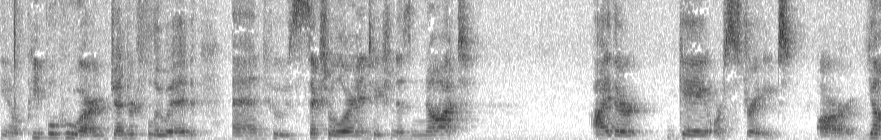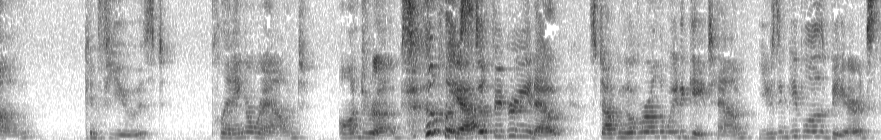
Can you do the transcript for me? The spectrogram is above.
you know people who are gender fluid and whose sexual orientation is not either gay or straight are young, confused, playing around on drugs, like Yeah. still figuring it out. Stopping over on the way to Gay Town, using people as beards.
